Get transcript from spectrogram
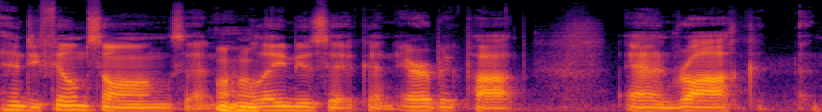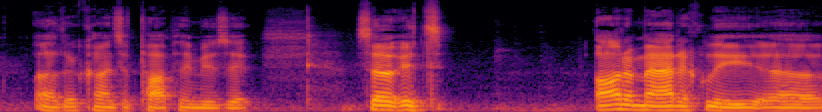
Hindi film songs and mm-hmm. Malay music and Arabic pop and rock, and other kinds of popular music. So it's automatically uh,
